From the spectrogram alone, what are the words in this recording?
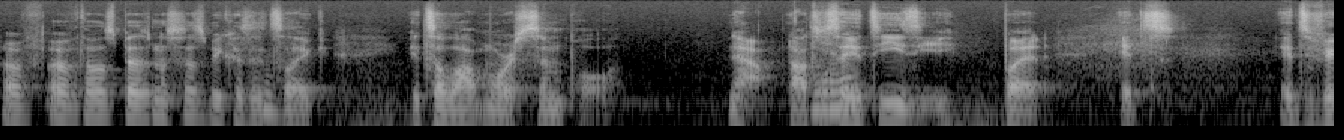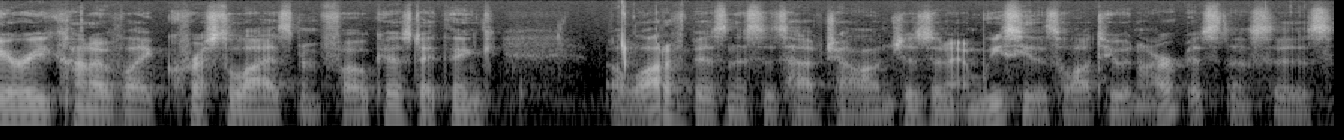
of, of those businesses because it's like it's a lot more simple. Now, not to say it's easy, but it's it's very kind of like crystallized and focused. I think a lot of businesses have challenges, and, and we see this a lot too in our businesses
